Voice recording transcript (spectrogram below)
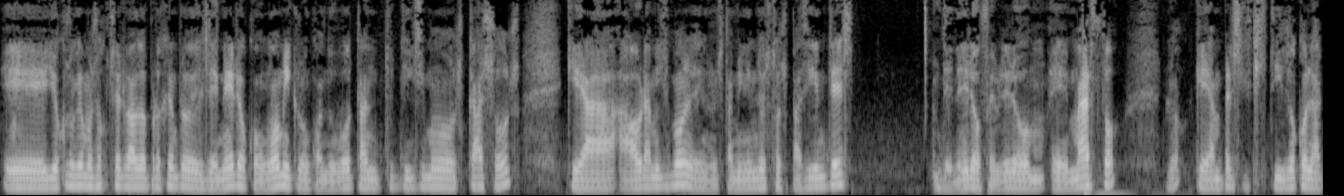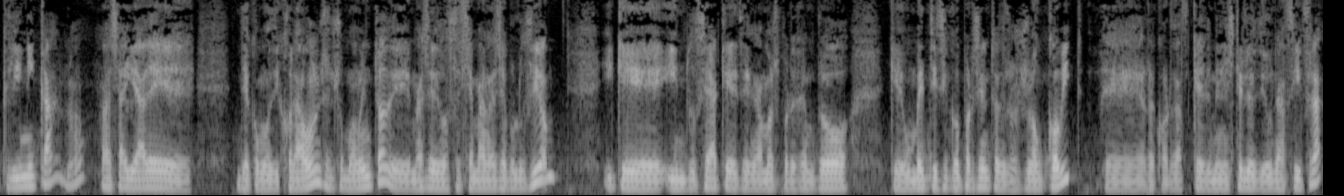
Eh, yo creo que hemos observado, por ejemplo, desde enero con Omicron, cuando hubo tantísimos casos, que ahora mismo eh, nos están viniendo estos pacientes de enero, febrero, marzo, ¿no? que han persistido con la clínica, ¿no? más allá de, de, como dijo la OMS en su momento, de más de 12 semanas de evolución y que induce a que tengamos, por ejemplo, que un 25% de los long COVID, eh, recordad que el Ministerio dio una cifra,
